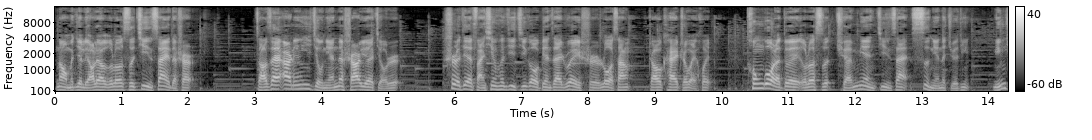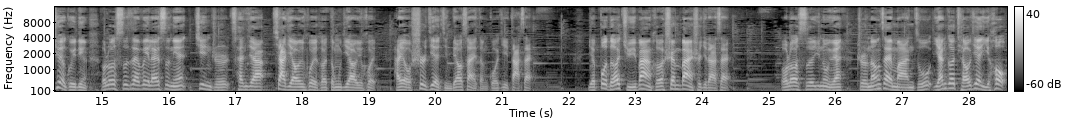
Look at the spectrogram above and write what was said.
那我们就聊聊俄罗斯禁赛的事儿。早在2019年的12月9日，世界反兴奋剂机构便在瑞士洛桑召开执委会，通过了对俄罗斯全面禁赛四年的决定。明确规定，俄罗斯在未来四年禁止参加夏季奥运会和冬季奥运会，还有世界锦标赛等国际大赛，也不得举办和申办世界大赛。俄罗斯运动员只能在满足严格条件以后，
